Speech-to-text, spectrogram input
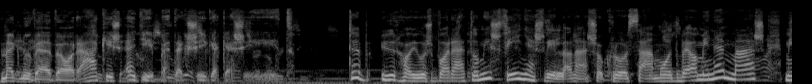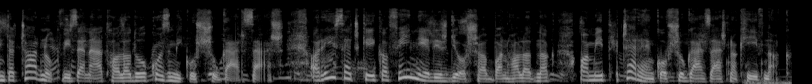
megnövelve a rák és egyéb betegségek esélyét. Több űrhajós barátom is fényes villanásokról számolt be, ami nem más, mint a csarnok vizen áthaladó kozmikus sugárzás. A részecskék a fénynél is gyorsabban haladnak, amit Cserenkov sugárzásnak hívnak.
